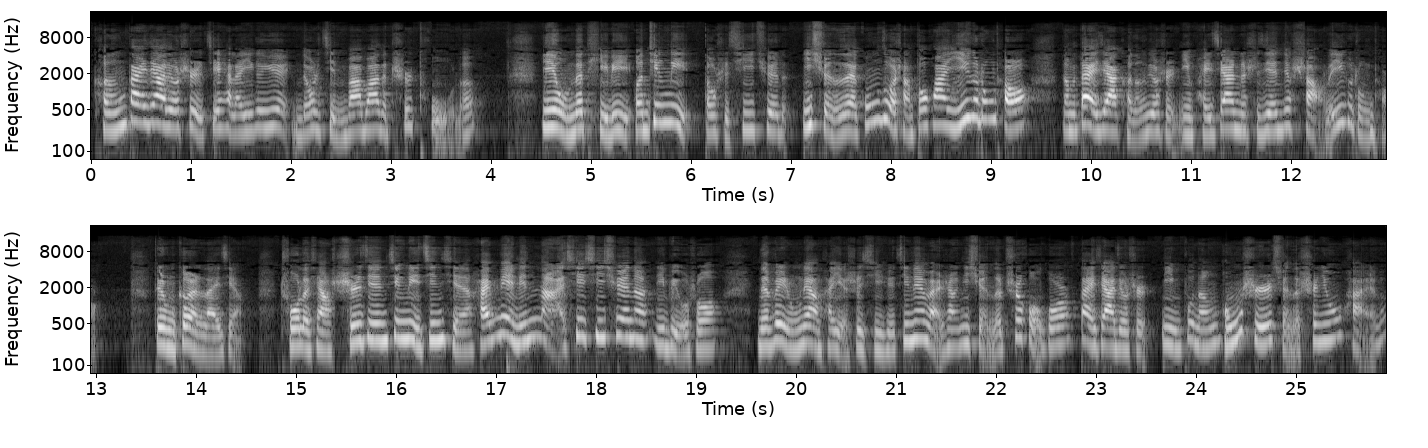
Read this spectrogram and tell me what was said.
可能代价就是接下来一个月你都是紧巴巴的吃土了。因为我们的体力和精力都是稀缺的，你选择在工作上多花一个钟头，那么代价可能就是你陪家人的时间就少了一个钟头。对我们个人来讲，除了像时间、精力、金钱，还面临哪些稀缺呢？你比如说，你的胃容量它也是稀缺。今天晚上你选择吃火锅，代价就是你不能同时选择吃牛排了。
